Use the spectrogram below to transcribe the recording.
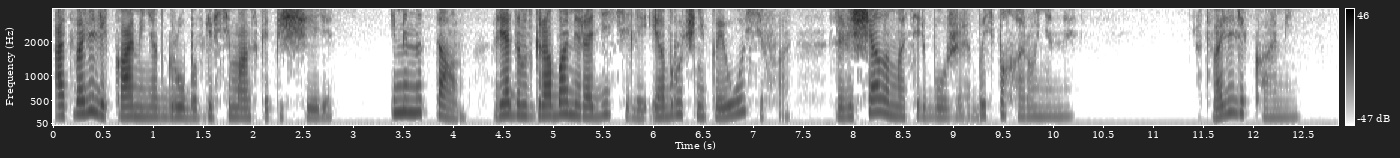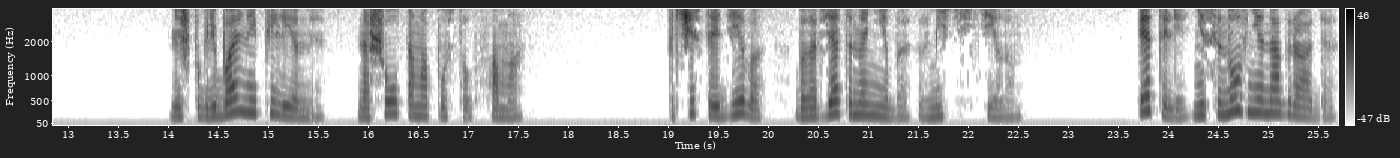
отвалили камень от гроба в Гефсиманской пещере. Именно там, рядом с гробами родителей и обручника Иосифа, завещала Матерь Божия быть похороненной. Отвалили камень. Лишь погребальные пелены — нашел там апостол Фома. Пречистая дева была взята на небо вместе с телом. Это ли не сыновняя награда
